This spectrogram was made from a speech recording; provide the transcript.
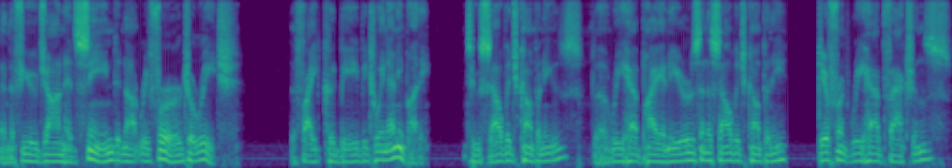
and the few John had seen did not refer to Reach. The fight could be between anybody two salvage companies, the rehab pioneers and a salvage company, different rehab factions,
